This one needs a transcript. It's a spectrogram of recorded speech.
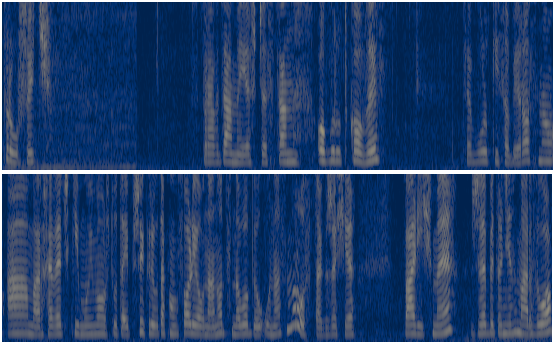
pruszyć. Sprawdzamy jeszcze stan ogródkowy. Cebulki sobie rosną, a marcheweczki mój mąż tutaj przykrył taką folią na noc, no bo był u nas mróz, także się baliśmy, żeby to nie zmarzło.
